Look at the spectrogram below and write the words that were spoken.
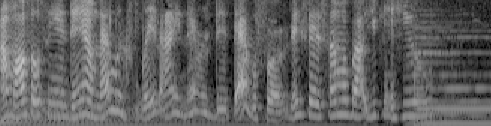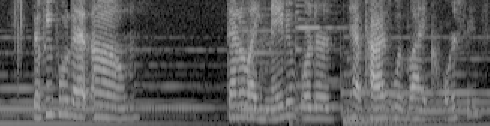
I'm also seeing damn that looks lit. I ain't never did that before. They said something about you can heal the people that um that are like mm. native or they have ties with like horses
